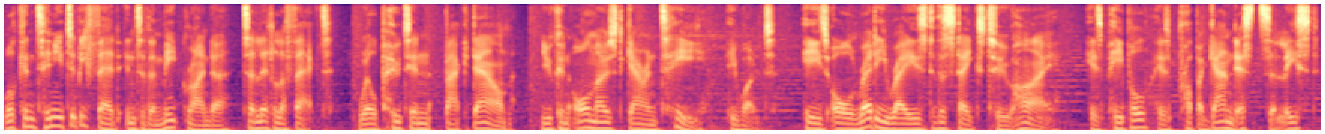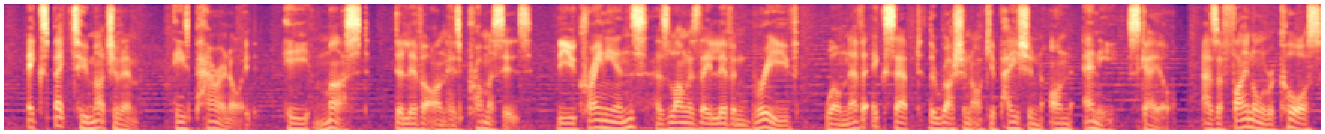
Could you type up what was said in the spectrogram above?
will continue to be fed into the meat grinder to little effect. Will Putin back down? you can almost guarantee he won't. He's already raised the stakes too high. His people, his propagandists at least, expect too much of him. He's paranoid. He must deliver on his promises. The Ukrainians, as long as they live and breathe, will never accept the Russian occupation on any scale. As a final recourse,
